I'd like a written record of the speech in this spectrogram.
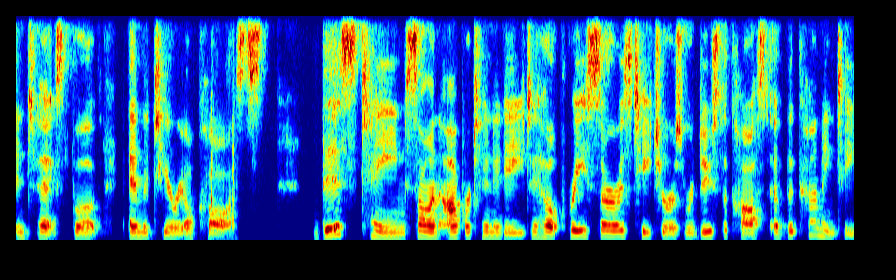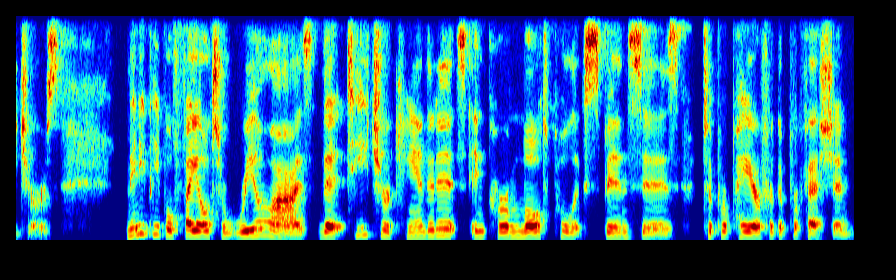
in textbook and material costs. This team saw an opportunity to help pre-service teachers reduce the cost of becoming teachers. Many people fail to realize that teacher candidates incur multiple expenses to prepare for the profession.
